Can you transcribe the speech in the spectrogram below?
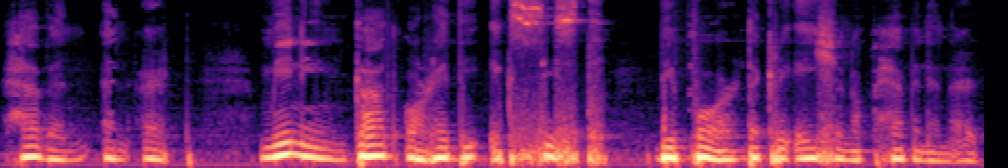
heaven and earth, meaning God already exists before the creation of heaven and earth.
